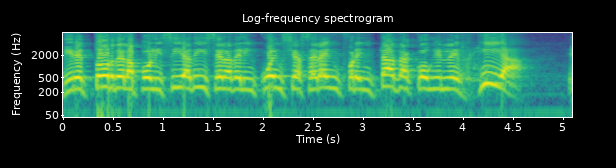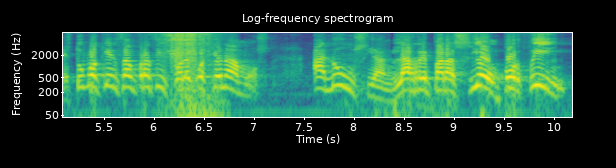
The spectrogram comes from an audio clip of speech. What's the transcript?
director de la policía dice la delincuencia será enfrentada con energía. Estuvo aquí en San Francisco, le cuestionamos anuncian la reparación por fin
